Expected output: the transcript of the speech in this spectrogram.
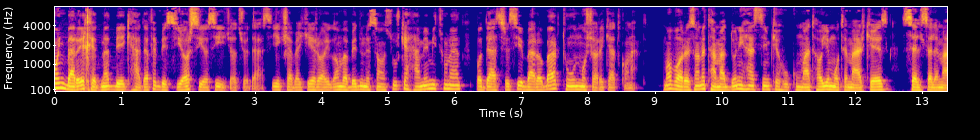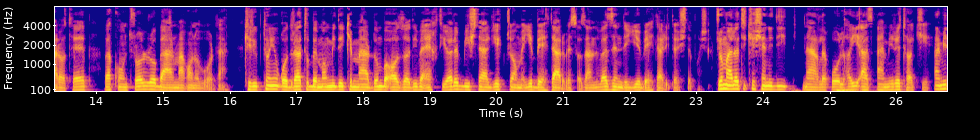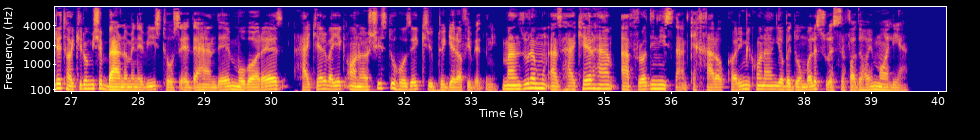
کوین برای خدمت به یک هدف بسیار سیاسی ایجاد شده است یک شبکه رایگان و بدون سانسور که همه می‌تونند با دسترسی برابر تو اون مشارکت کنند ما وارثان تمدنی هستیم که حکومت‌های متمرکز، سلسله مراتب و کنترل رو برمغان آوردند. کریپتو این قدرت رو به ما میده که مردم با آزادی و اختیار بیشتر یک جامعه بهتر بسازند و زندگی بهتری داشته باشند. جملاتی که شنیدید نقل قولهایی از امیر تاکی امیر تاکی رو میشه برنامه نویس توسعه دهنده مبارز هکر و یک آنارشیست تو حوزه کریپتوگرافی بدونیم. منظورمون از هکر هم افرادی نیستند که خرابکاری می‌کنن یا به دنبال سوء استفاده های مالی هن.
